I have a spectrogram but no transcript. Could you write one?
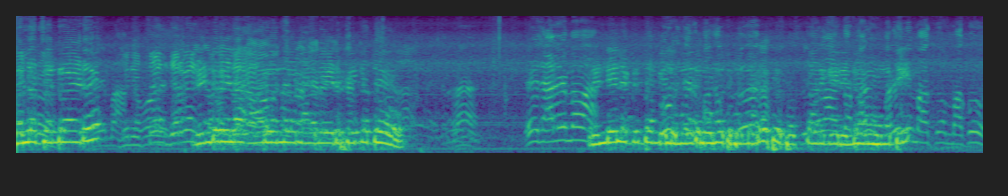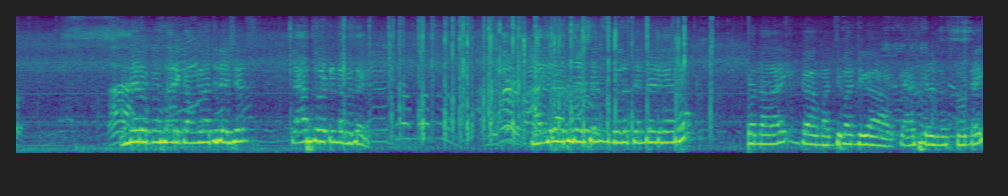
గొల్ల చంద్రాయుడు రెండు వేల ఆరు వందల నలభై ఏడు ఫీట్లతో రెండేళ్ళ క్రితం వీళ్ళు మొదటి బహుమతి పొందారు. ప్రస్తుతానికి రెండవ బహుమతి. మాకు అందరూ ఒకసారి కంగ్రాచులేషన్స్ క్లాప్స్ ఒకసారి. కంగ్రాచులేషన్స్ గొల్ల చంద్రాయుడు గారు. ఇంకా మంచి మంచిగా క్యాష్ వస్తుంటాయి.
